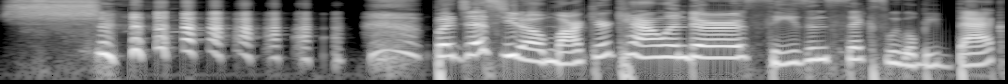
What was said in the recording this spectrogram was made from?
Shh. but just, you know, mark your calendars. Season six, we will be back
